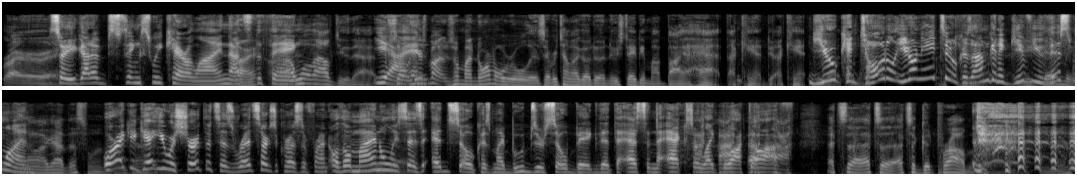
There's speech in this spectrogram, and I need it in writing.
Right, right, right. So you got to sing "Sweet Caroline." That's All right. the thing. Uh, well, I'll do that. Yeah, So here's my so my normal rule is every time I go to a new stadium, I buy a hat. I can't do. I can't. do you can tonight. totally. You don't need to because I'm going to give you, kidding this me? one. No, I got this one. Or I could get it. you a shirt that says Red Sox across the front, although mine only says Edso because my boobs are so big that the S and the X are like blocked off. That's a that's a that's a good problem. you know?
